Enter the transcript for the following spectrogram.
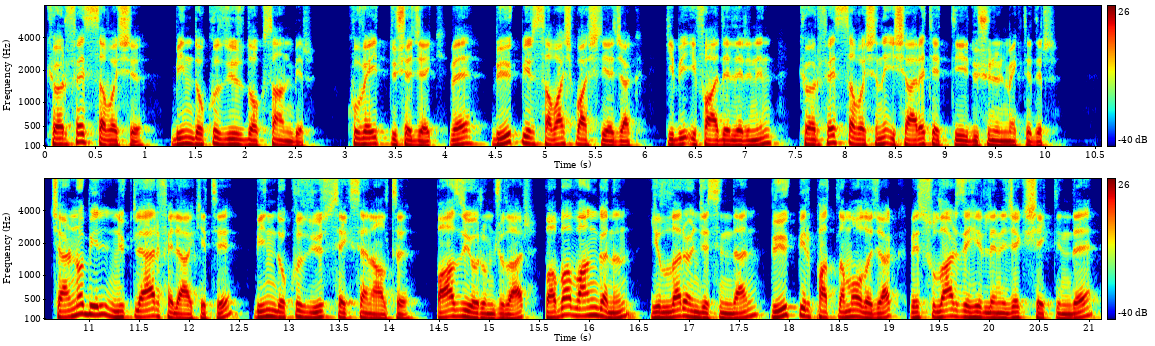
Körfez Savaşı 1991 Kuveyt düşecek ve büyük bir savaş başlayacak gibi ifadelerinin Körfez Savaşı'nı işaret ettiği düşünülmektedir. Çernobil nükleer felaketi 1986 bazı yorumcular Baba Vanga'nın yıllar öncesinden büyük bir patlama olacak ve sular zehirlenecek şeklinde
